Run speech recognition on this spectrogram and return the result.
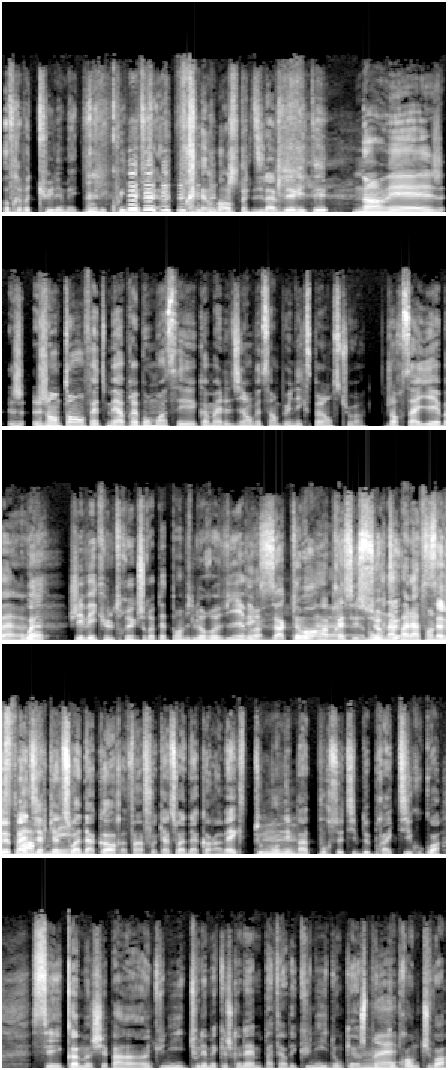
offrez votre cul, les mecs, vous allez queener, frère. Vraiment, je te dis la vérité. Non, mais j'entends en fait. Mais après, pour moi, c'est comme elle dit, en fait, c'est un peu une expérience, tu vois. Genre, ça y est, bah, Ouais, j'ai vécu le truc, j'aurais peut-être pas envie de le revivre. Exactement. Euh, Après, c'est bon, sûr on n'a que pas la fin de ça veut pas dire qu'elle mais- soit d'accord. Enfin, il faut qu'elle soit d'accord avec. Tout le monde n'est pas pour ce type de pratique ou quoi. C'est comme, je sais pas, un cuni. Tous les mecs que je connais aiment pas faire des cunis, donc euh, je peux Ouais. le comprendre, tu vois.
